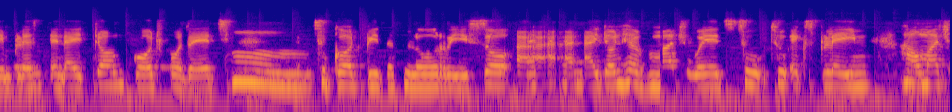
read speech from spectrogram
am blessed, and I thank God for that. Mm. To God be the glory. So I, I, I, don't have much words to to explain how mm. much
